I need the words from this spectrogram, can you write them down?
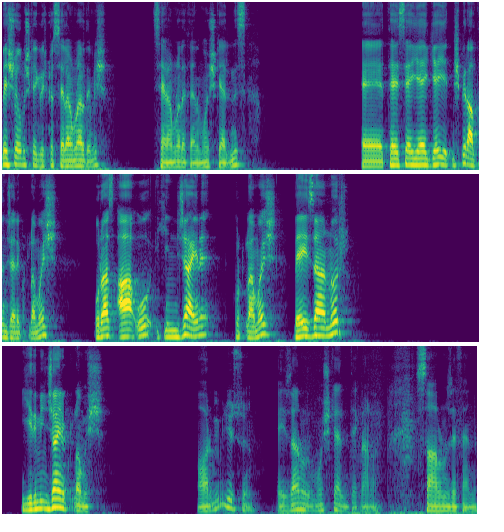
5 olmuş Kegreşko selamlar demiş. Selamlar efendim hoş geldiniz. Ee, TSYG 71 6. ayını kutlamış. Uraz AU 2. ayını kutlamış. Beyza Nur 20. ayını kutlamış. Harbi mi diyorsun? Beyza Nur'um hoş geldin tekrardan. Sağ olunuz efendim.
